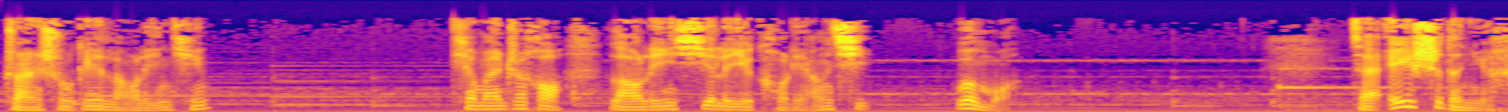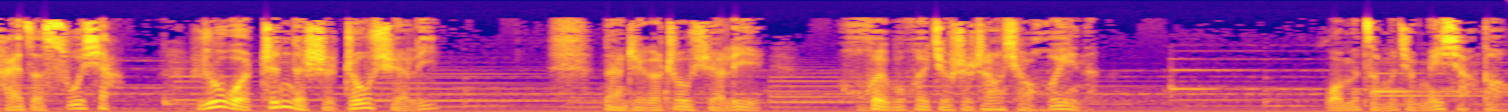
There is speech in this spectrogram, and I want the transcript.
转述给老林听。听完之后，老林吸了一口凉气，问我。在 A 市的女孩子苏夏，如果真的是周雪丽，那这个周雪丽会不会就是张小慧呢？我们怎么就没想到，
